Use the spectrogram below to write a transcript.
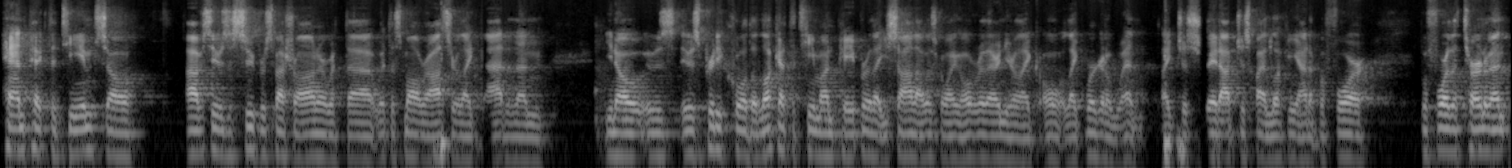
handpicked the team. So obviously, it was a super special honor with the with a small roster like that, and then. You know, it was it was pretty cool to look at the team on paper that you saw that was going over there, and you're like, oh, like we're gonna win, like just straight up, just by looking at it before before the tournament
